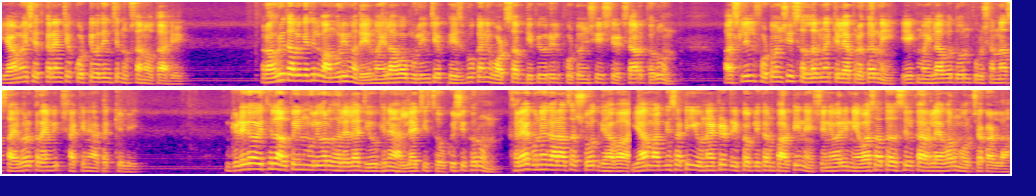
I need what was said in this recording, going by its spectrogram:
यामुळे शेतकऱ्यांचे कोट्यवधींचे नुकसान होत आहे. राहुरी तालुक्यातील बांबुरीमध्ये महिला व मुलींचे फेसबुक आणि व्हॉट्सअप डीपीवरील फोटोंशी छेडछाड करून अश्लील फोटोंशी संलग्न केल्याप्रकरणी एक महिला व दोन पुरुषांना सायबर क्राईम शाखेने अटक केली. गिडेगाव येथील अल्पईन मुलीवर झालेल्या जीवघेण्या हल्ल्याची चौकशी करून खऱ्या गुन्हेगाराचा शोध घ्यावा या मागणीसाठी युनायटेड रिपब्लिकन पार्टीने शनिवारी नेवासा तहसील कार्यालयावर मोर्चा काढला.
